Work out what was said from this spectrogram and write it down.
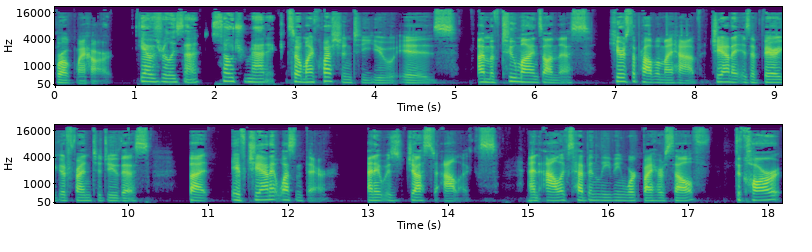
broke my heart. Yeah, it was really sad. So traumatic. So, my question to you is I'm of two minds on this. Here's the problem I have Janet is a very good friend to do this. But if Janet wasn't there and it was just Alex, and Alex had been leaving work by herself, the car,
